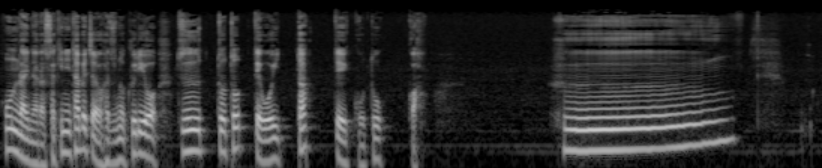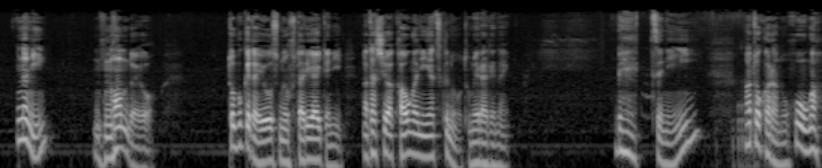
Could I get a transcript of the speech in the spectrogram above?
本来なら先に食べちゃうはずの栗をずっと取っておいたってことか。ふーん。何？なんだよ。とぼけた様子の二人相手に私は顔がにやつくのを止められない。別に、後からの方が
